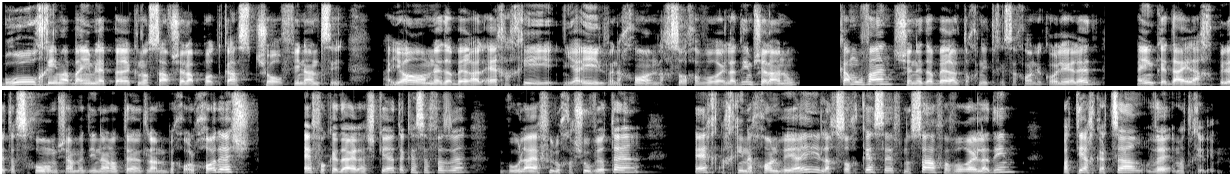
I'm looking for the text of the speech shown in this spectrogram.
ברוכים הבאים לפרק נוסף של הפודקאסט שור פיננסי. היום נדבר על איך הכי יעיל ונכון לחסוך עבור הילדים שלנו. כמובן שנדבר על תוכנית חיסכון לכל ילד, האם כדאי להכפיל את הסכום שהמדינה נותנת לנו בכל חודש, איפה כדאי להשקיע את הכסף הזה, ואולי אפילו חשוב יותר, איך הכי נכון ויעיל לחסוך כסף נוסף עבור הילדים. פתיח קצר ומתחילים.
